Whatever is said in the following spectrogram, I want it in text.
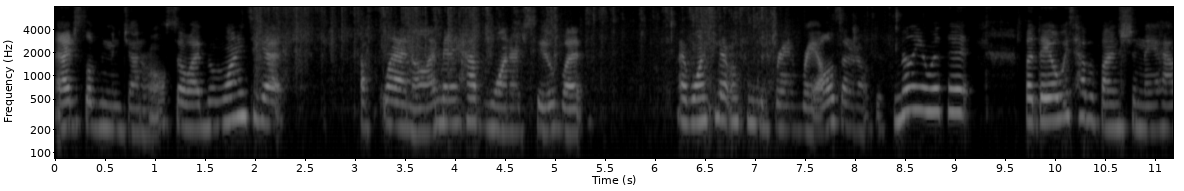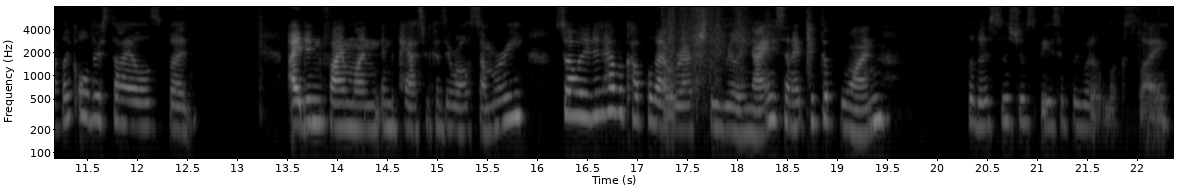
and I just love them in general. So I've been wanting to get a flannel. I mean, I have one or two, but I want to get one from the brand Rails. I don't know if you're familiar with it, but they always have a bunch, and they have like older styles, but I didn't find one in the past because they were all summery. So I did have a couple that were actually really nice, and I picked up one. So this is just basically what it looks like.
